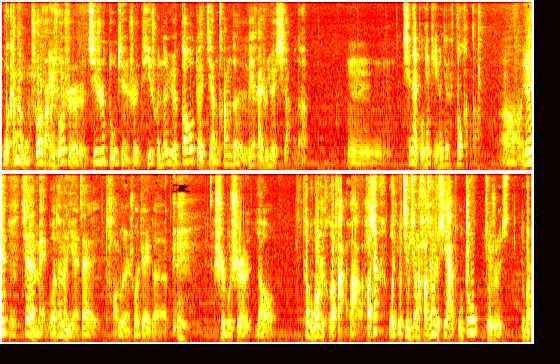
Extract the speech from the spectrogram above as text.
我看到一种说法，说是其实毒品是提纯的越高，对健康的危害是越小的。嗯，现在毒品提纯其实都很高。哦，因为现在美国他们也在讨论说这个 是不是要，它不光是合法化了，好像我我记不清了，好像是西雅图州，就是不是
